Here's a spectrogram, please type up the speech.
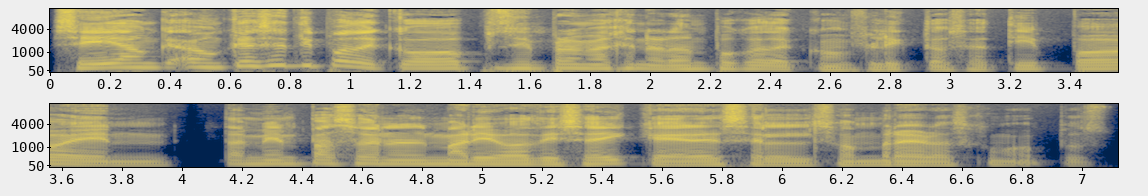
Sí, aunque, aunque ese tipo de co siempre me ha generado un poco de conflicto. O sea, tipo en. También pasó en el Mario Odyssey que eres el sombrero. Es como, pues,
